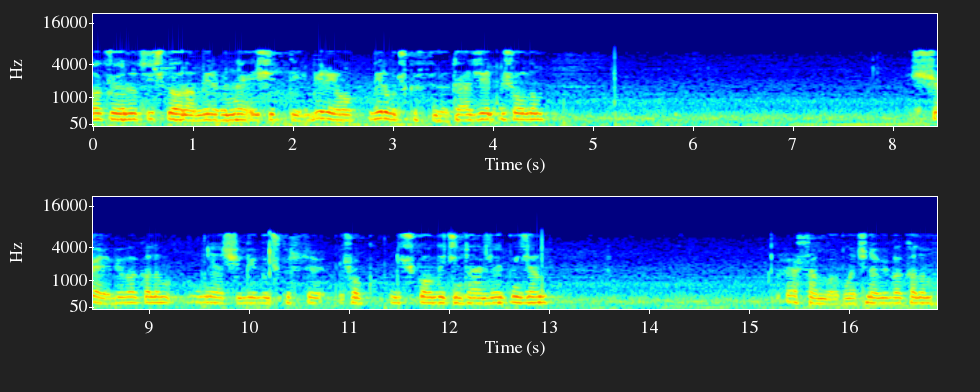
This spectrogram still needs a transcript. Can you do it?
Bakıyoruz. Hiçbir oran birbirine eşit değil. Bir, yok, bir buçuk üstünü tercih etmiş oldum. Şöyle bir bakalım. Gerçi bir buçuk üstü çok düşük olduğu için tercih etmeyeceğim. Rosenborg maçına bir bakalım.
